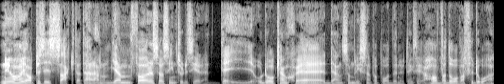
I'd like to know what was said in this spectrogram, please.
nu har jag precis sagt att det här handlar om jämförelser och så introducerar jag dig. Och då kanske den som lyssnar på podden nu tänker, jaha vadå, varför då?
